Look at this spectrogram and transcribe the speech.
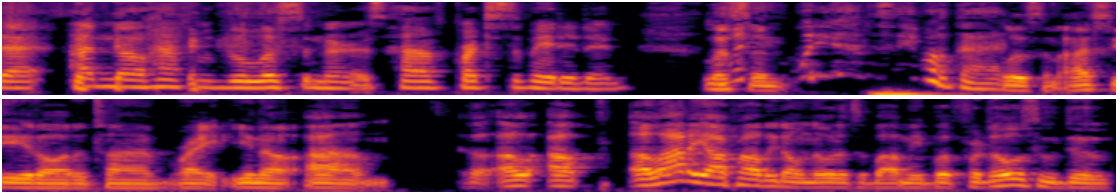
that I know half of the listeners have participated in. Listen, what, what, do you have to say about that? Listen, I see it all the time, right? You know, um, a, a, a, lot of y'all probably don't know this about me, but for those who do,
